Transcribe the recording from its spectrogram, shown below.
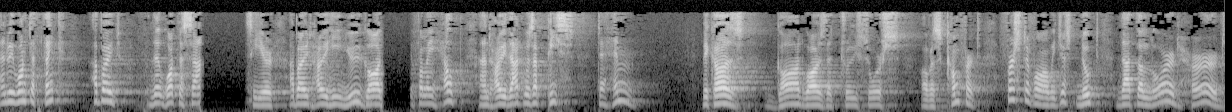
And we want to think about the, what the psalm says here about how he knew God to fully help and how that was a peace to him. Because God was the true source of his comfort. First of all, we just note that the Lord heard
